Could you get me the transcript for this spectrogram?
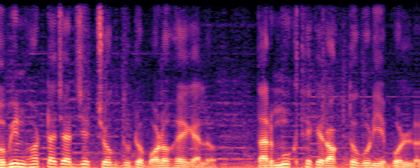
নবীন ভট্টাচার্যের চোখ দুটো বড় হয়ে গেল, তার মুখ থেকে রক্ত গড়িয়ে পড়ল।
